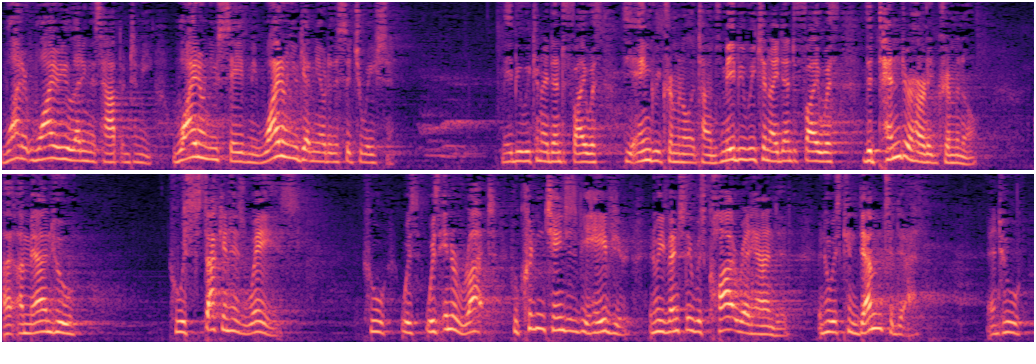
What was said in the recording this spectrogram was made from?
what, why are you letting this happen to me? Why don't you save me? Why don't you get me out of this situation? Maybe we can identify with the angry criminal at times. Maybe we can identify with the tender-hearted criminal. A, a man who, who was stuck in his ways, who was, was in a rut, who couldn't change his behavior, and who eventually was caught red-handed, and who was condemned to death, and who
